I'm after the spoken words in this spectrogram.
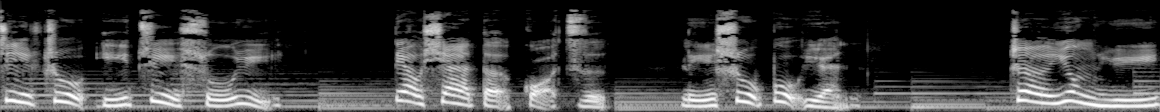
记住一句俗语：“掉下的果子离树不远。”这用于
